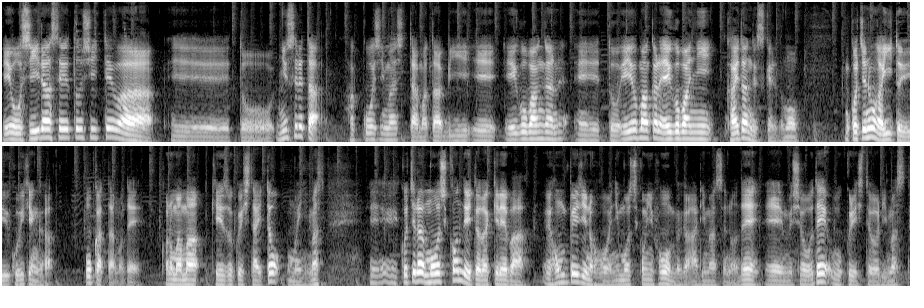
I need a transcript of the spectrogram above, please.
えー、お知らせとしては、えーとニュースレター発行しました。また、B え英語版が、えーと、英語版から英語版に変えたんですけれども、こっちの方がいいというご意見が多かったので、このまま継続したいと思います。え、こちら申し込んでいただければ、え、ホームページの方に申し込みフォームがありますので、え、無償でお送りしております。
